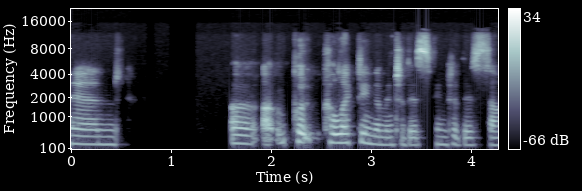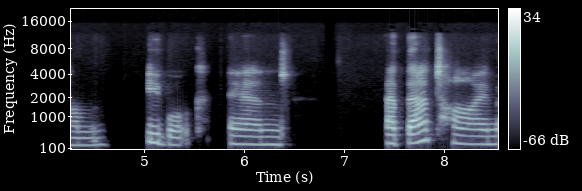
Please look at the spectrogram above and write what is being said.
and uh, uh, put collecting them into this into this um, ebook. And at that time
